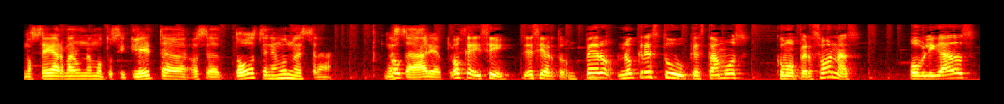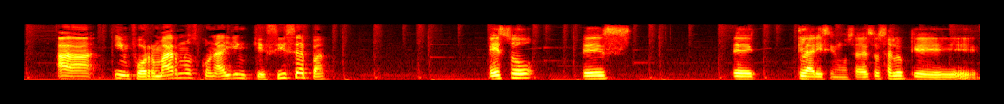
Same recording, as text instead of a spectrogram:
no sé, armar una motocicleta, o sea, todos tenemos nuestra, nuestra área. Pues. Ok, sí, es cierto, pero ¿no crees tú que estamos como personas obligados a informarnos con alguien que sí sepa? Eso es eh, clarísimo, o sea, eso es algo que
